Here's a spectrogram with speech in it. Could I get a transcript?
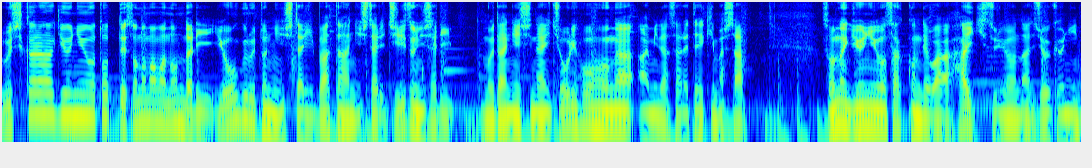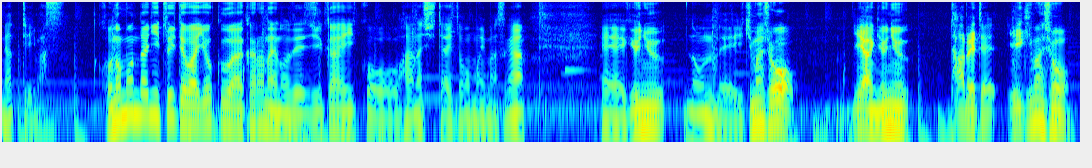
牛から牛乳を取ってそのまま飲んだりヨーグルトにしたりバターにしたりチーズにしたり無駄にしない調理方法が編み出されてきました。そんな牛乳を昨今では廃棄するような状況になっています。この問題についてはよくわからないので次回以降お話したいと思いますが、えー、牛乳飲んでいきましょう。いや牛乳食べていきましょう。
